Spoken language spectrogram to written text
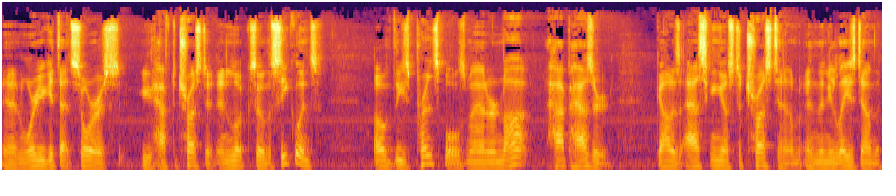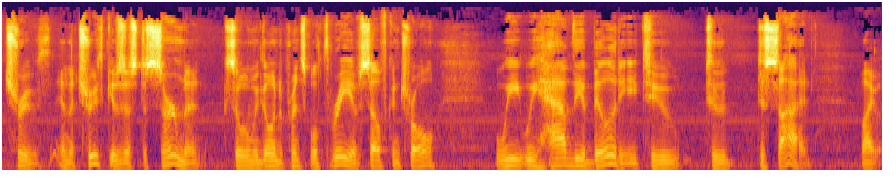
And where you get that source, you have to trust it. And look, so the sequence of these principles, man, are not haphazard. God is asking us to trust Him, and then He lays down the truth. And the truth gives us discernment. So when we go into principle three of self control, we we have the ability to to decide like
